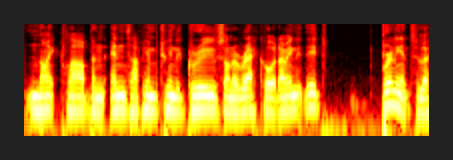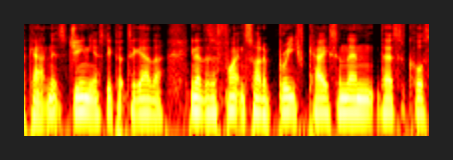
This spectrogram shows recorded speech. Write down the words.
nightclub and ends up in between the grooves on a record. I mean, it, it's brilliant to look at and it's geniusly put together. You know, there's a fight inside a briefcase and then there's of course,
